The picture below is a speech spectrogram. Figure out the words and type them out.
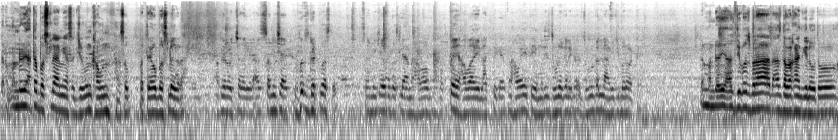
तर मंडळी आता बसलो आहे आम्ही असं जेवून खाऊन असं पत्र्यावर बसलो आहे जरा. आपल्या रोजच्या जागेवर. आज समीक्षा आहे रोज गट्टू असतो. समीक्षा इथे बसले आम्ही हवा बघतोय हवा हे लागते काय पण हवा येते मध्ये झुळ गेले का झुळ गेले हवेची बरं वाटते तर मंडळी आज दिवसभरात आज दवाखान्यात गेलो होतो.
